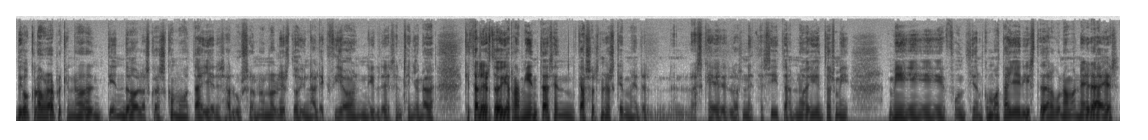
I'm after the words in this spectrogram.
digo colaborar porque no entiendo las cosas como talleres al uso, ¿no? no les doy una lección ni les enseño nada. Quizá les doy herramientas en casos en los que, me, en las que los necesitan. ¿no? Y entonces mi, mi función como tallerista de alguna manera es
